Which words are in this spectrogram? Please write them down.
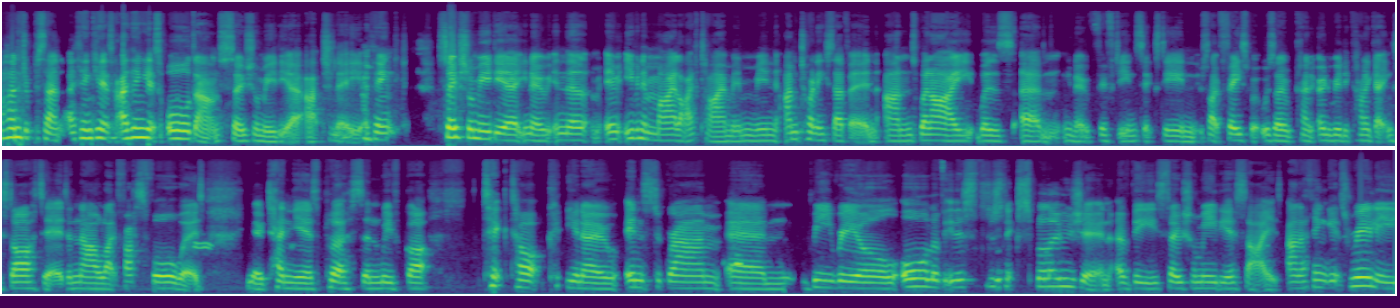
hundred percent. I think it's I think it's all down to social media. Actually, I think social media. You know, in the even in my lifetime. I mean, I'm 27, and when I was, um, you know, 15, 16, it was like Facebook was kind of only really kind of getting started, and now like fast forward, you know, 10 years plus, and we've got. TikTok, you know, Instagram, um, BeReal, all of this just an explosion of these social media sites. And I think it's really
